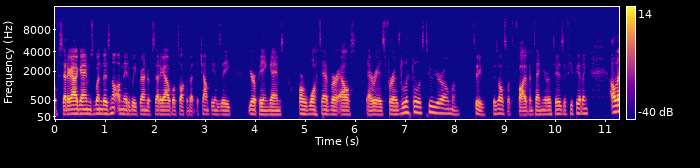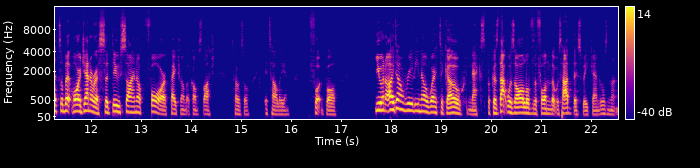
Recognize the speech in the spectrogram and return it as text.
of Serie A games. When there's not a midweek round of Serie A, we'll talk about the Champions League, European games, or whatever else there is for as little as two euro a month. Too. There's also five and ten euro tiers if you're feeling a little bit more generous. So do sign up for patreon.com slash total Italian football you and I don't really know where to go next because that was all of the fun that was had this weekend, wasn't it?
